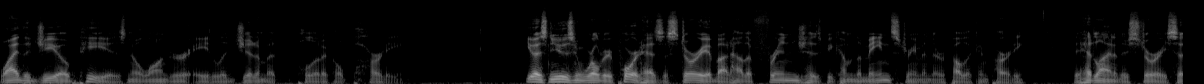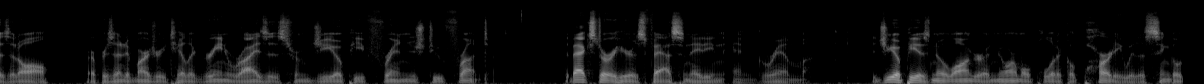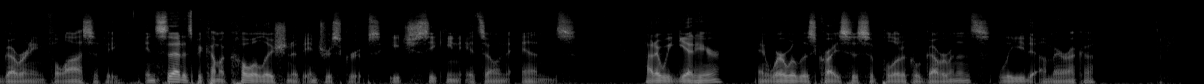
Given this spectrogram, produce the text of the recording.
Why the GOP is no longer a legitimate political party. U.S. News and World Report has a story about how the fringe has become the mainstream in the Republican Party. The headline of their story says it all. Representative Marjorie Taylor Greene rises from GOP fringe to front. The backstory here is fascinating and grim. The GOP is no longer a normal political party with a single governing philosophy. Instead, it's become a coalition of interest groups, each seeking its own ends. How did we get here? And where will this crisis of political governance lead America?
